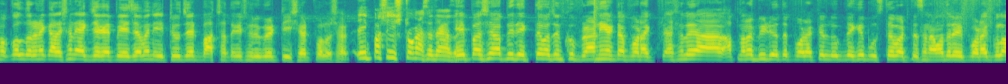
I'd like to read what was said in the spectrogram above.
সকল ধরনের কালেকশন এক জায়গায় পেয়ে যাবেন এ টু জেড বাচ্চা থেকে শুরু করে টি শার্ট পলো শার্ট এই পাশে স্টক আছে দেখা যায়। এই পাশে আপনি দেখতে পাচ্ছেন খুব রানিং একটা প্রোডাক্ট আসলে আপনারা ভিডিওতে প্রোডাক্টের লুক দেখে বুঝতে পারতেছেন আমাদের এই প্রোডাক্টগুলো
